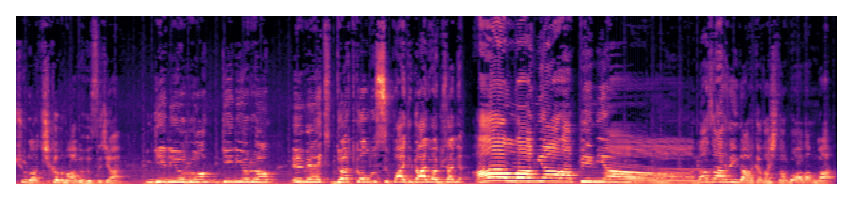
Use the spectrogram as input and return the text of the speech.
şuradan çıkalım abi hızlıca. Geliyorum, geliyorum. Evet, dört kollu Spider galiba güzel. Allah'ım ya Rabbim ya. Nazar değdi arkadaşlar bu adam da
